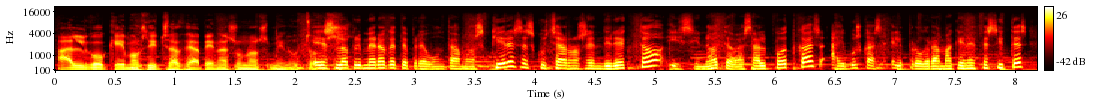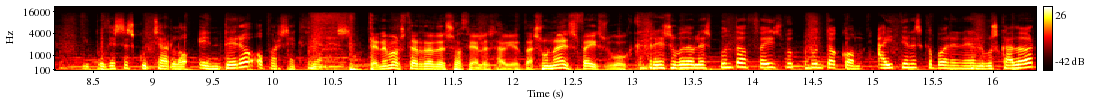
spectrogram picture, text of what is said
algo que hemos dicho hace apenas unos minutos. Es lo primero que te preguntamos. ¿Quieres escucharnos en directo? Y si no, te vas al podcast, ahí buscas el programa que necesites y puedes escucharlo entero o por secciones. Tenemos tres redes sociales abiertas. Una es Facebook www.facebook.com. Ahí tienes que poner en el buscador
